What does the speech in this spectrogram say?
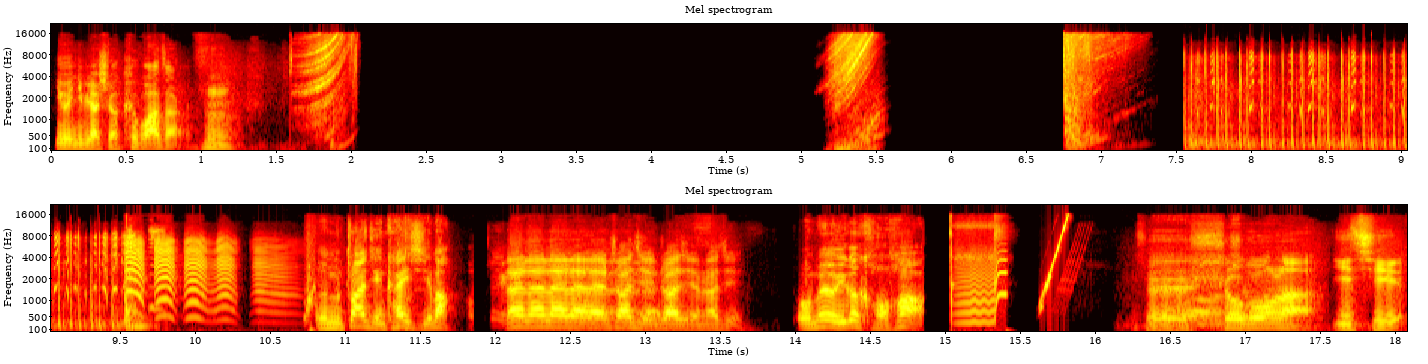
因为你比较喜欢嗑瓜子儿。嗯，我们抓紧开席吧。来来来来来，抓紧抓紧抓紧，我们有一个口号，是收工了，一起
